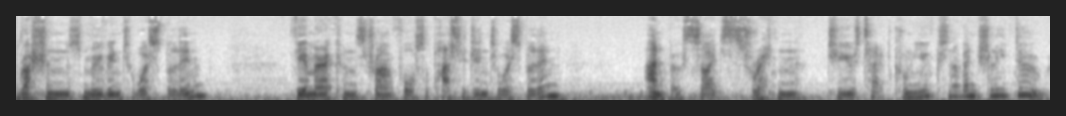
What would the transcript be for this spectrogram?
Russians move into West Berlin. The Americans try and force a passage into West Berlin, and both sides threaten to use tactical nukes and eventually do.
